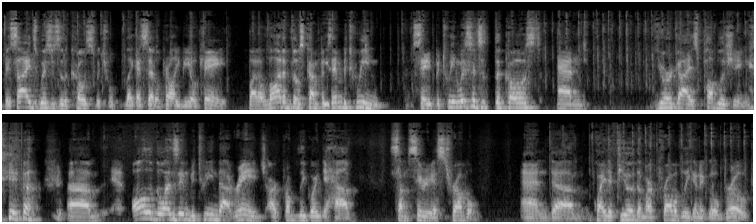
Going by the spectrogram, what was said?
besides Wizards of the Coast, which will, like I said, will probably be okay. But a lot of those companies in between, say between Wizards of the Coast and your guys publishing, um, all of the ones in between that range are probably going to have some serious trouble. And um, quite a few of them are probably going to go broke.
